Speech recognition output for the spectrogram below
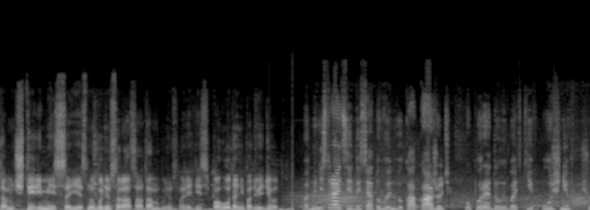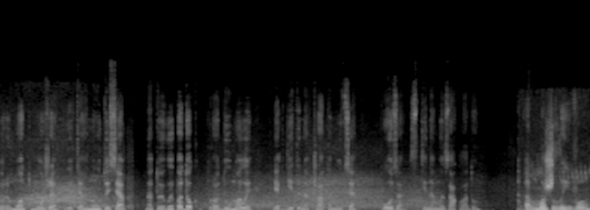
там 4 месяца есть. Ну, будем стараться, а там будем смотреть. Если погода не подведет, В адміністрації 10-го НВК кажуть, попередили батьків учнів, що ремонт може затягнутися. На той випадок продумали, як діти навчатимуться поза стінами закладу. Можливо,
